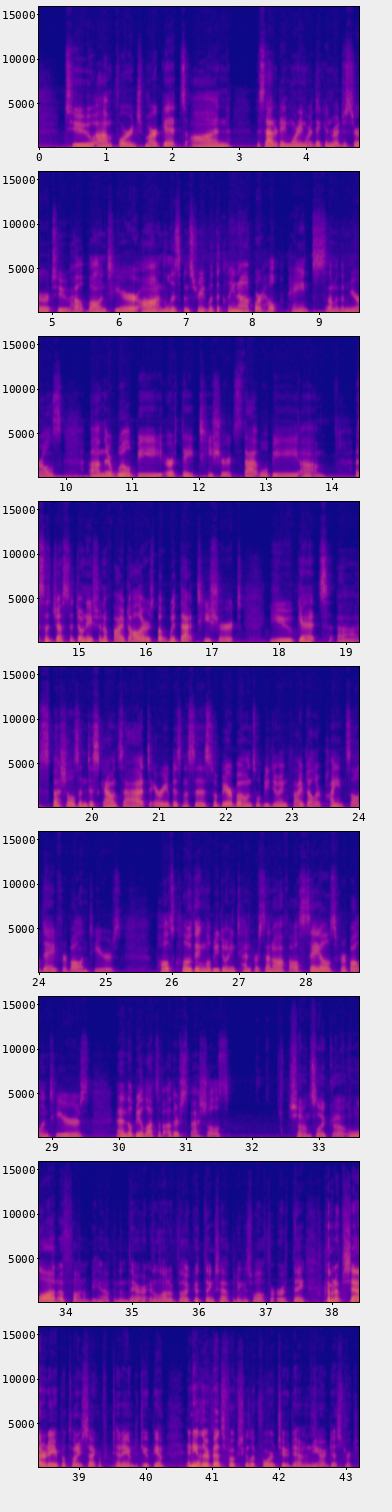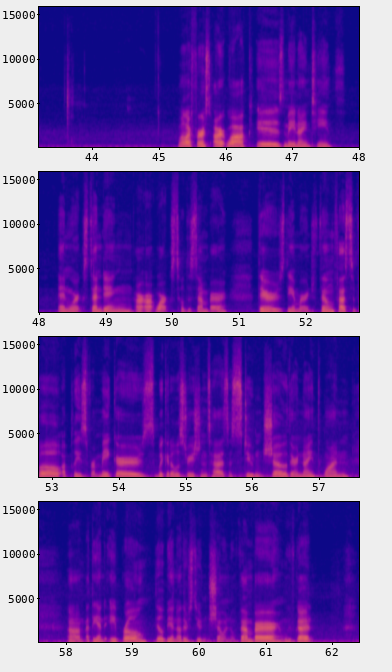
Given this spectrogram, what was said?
to um, Forage Market on the Saturday morning where they can register to help volunteer on Lisbon Street with the cleanup or help paint some of the murals. Um, there will be Earth Day t shirts that will be um, a suggested donation of $5, but with that t shirt, you get uh, specials and discounts at area businesses. So Bear Bones will be doing $5 pints all day for volunteers. Paul's Clothing will be doing 10% off all sales for volunteers. And there'll be lots of other specials. Sounds like a lot of fun will be happening there and a lot of uh, good things happening as well for Earth Day. Coming up Saturday, April 22nd from 10 a.m. to 2 p.m. Any other events folks can look forward to down in the Art District? Well, our first art walk is May 19th, and we're extending our art walks till December. There's the Emerge Film Festival, A Place for Makers. Wicked Illustrations has a student show, their ninth one, um, at the end of April. There'll be another student show in November. We've got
